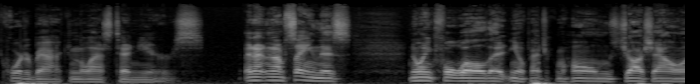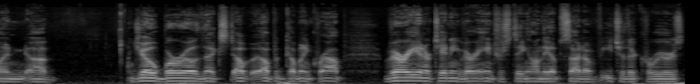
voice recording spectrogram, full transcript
quarterback in the last 10 years. And, and, I'm saying this knowing full well that, you know, Patrick Mahomes, Josh Allen, uh, Joe Burrow, the next up, up and coming crop, very entertaining, very interesting on the upside of each of their careers.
